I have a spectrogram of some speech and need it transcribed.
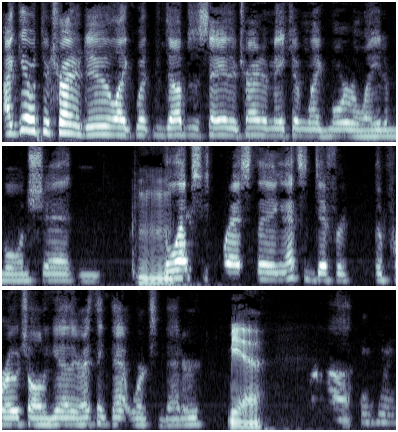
I get what they're trying to do, like what the Dubs is saying. They're trying to make him like more relatable and shit. And Mhm. the Lex Express thing, that's a different approach altogether. I think that works better. Yeah. Mhm.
